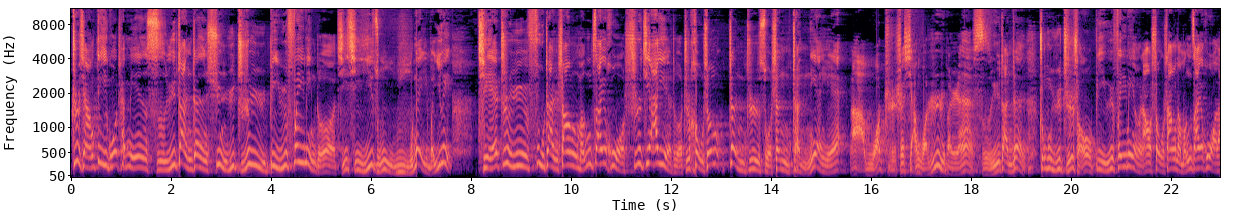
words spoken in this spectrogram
只想帝国臣民死于战阵，殉于职狱，毙于非命者，及其遗族五内为列。且至于负战伤、蒙灾祸、失家业者之后生，朕之所深怎念也？啊，我只是想，我日本人死于战阵，忠于职守，毙于非命，然后受伤的、蒙灾祸的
